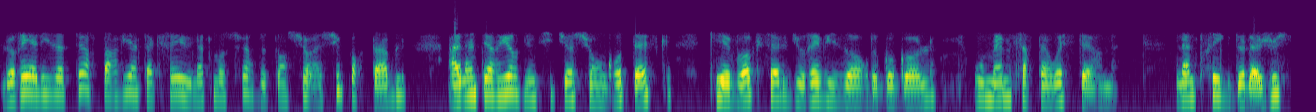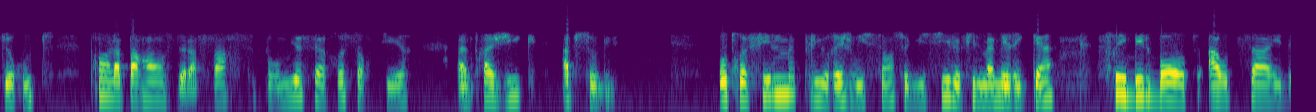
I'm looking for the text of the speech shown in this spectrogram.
Le réalisateur parvient à créer une atmosphère de tension insupportable à l'intérieur d'une situation grotesque qui évoque celle du révisor de Gogol ou même certains westerns. L'intrigue de la juste route prend l'apparence de la farce pour mieux faire ressortir un tragique absolu. Autre film plus réjouissant, celui-ci, le film américain Three Billboards Outside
